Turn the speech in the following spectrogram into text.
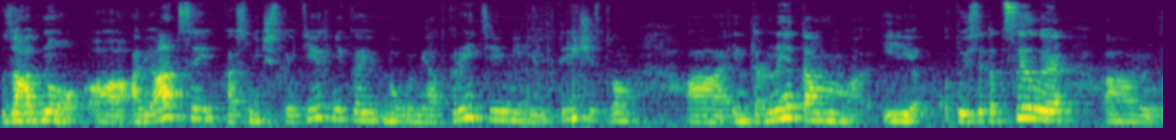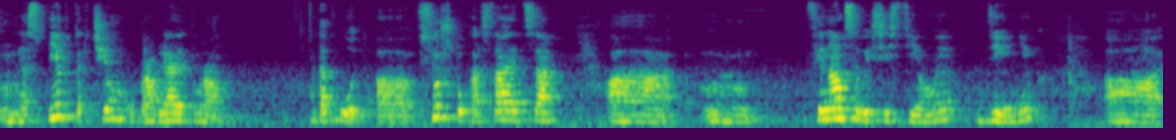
заодно а, авиацией, космической техникой, новыми открытиями, электричеством, а, интернетом. И, то есть это целый а, спектр, чем управляет Уран. Так вот, а, все, что касается а, финансовой системы, денег а,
